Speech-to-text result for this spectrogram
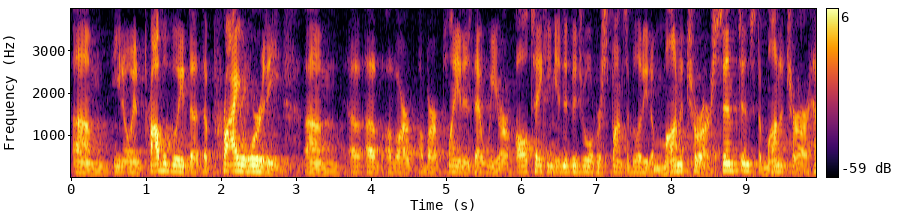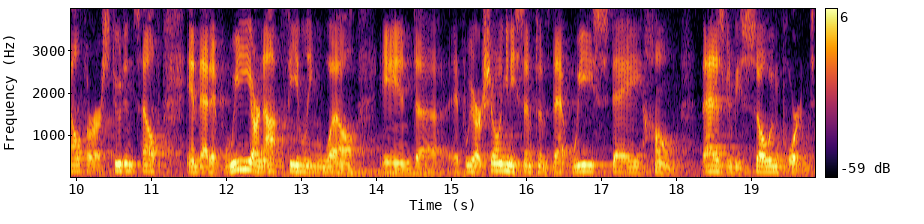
Um, you know, and probably the, the priority um, of, of, our, of our plan is that we are all taking individual responsibility to monitor our symptoms, to monitor our health or our students' health, and that if we are not feeling well and uh, if we are showing any symptoms, that we stay home. That is going to be so important.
